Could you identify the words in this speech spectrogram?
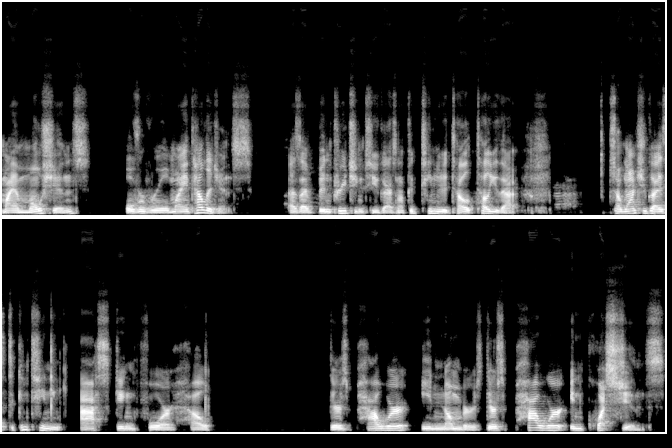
my emotions overrule my intelligence, as I've been preaching to you guys, and I'll continue to tell tell you that. So I want you guys to continue asking for help. There's power in numbers. There's power in questions.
